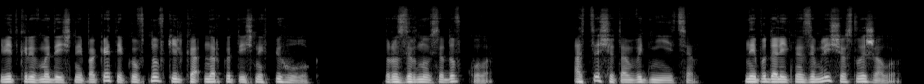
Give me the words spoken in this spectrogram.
відкрив медичний пакет і ковтнув кілька наркотичних пігулок. Розвернувся довкола. А це що там видніється? Неподалік на землі щось лежало,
